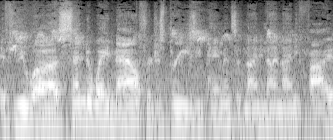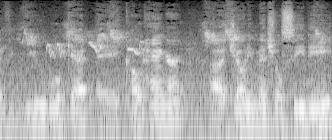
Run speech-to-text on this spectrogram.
if you uh, send away now for just three easy payments of $99.95, you will get a coat hanger, a Joni Mitchell CD,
